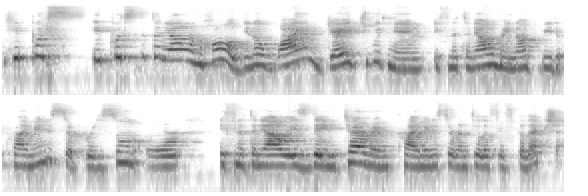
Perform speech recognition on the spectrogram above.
he puts he puts Netanyahu on hold. You know, why engage with him if Netanyahu may not be the prime minister pretty soon, or if Netanyahu is the interim prime minister until a fifth election?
